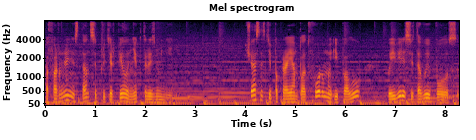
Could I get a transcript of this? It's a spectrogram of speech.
оформление станции претерпело некоторые изменения. В частности, по краям платформы и полу появились световые полосы,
